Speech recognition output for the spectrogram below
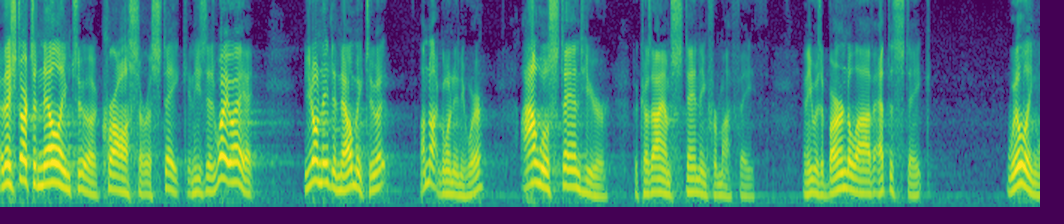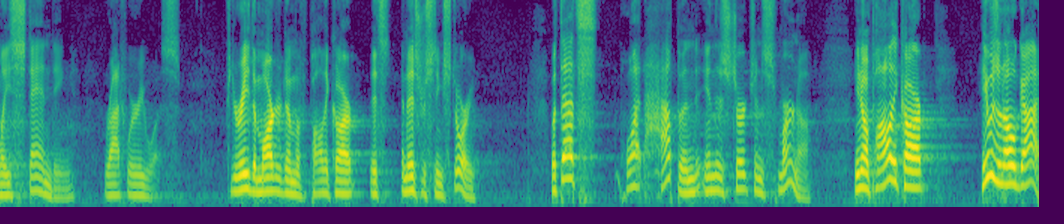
And they start to nail him to a cross or a stake. And he says, Wait, wait, you don't need to nail me to it. I'm not going anywhere. I will stand here because I am standing for my faith. And he was burned alive at the stake, willingly standing right where he was. If you read the martyrdom of Polycarp, it's an interesting story. But that's what happened in this church in Smyrna. You know, Polycarp he was an old guy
